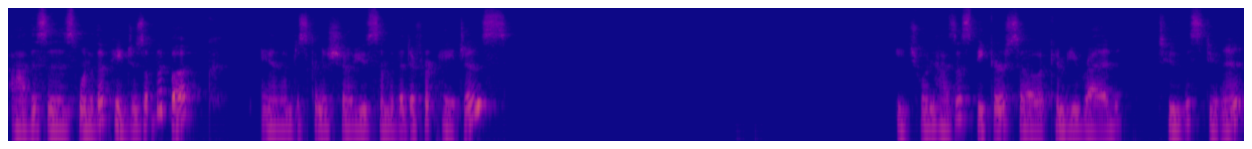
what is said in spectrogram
Uh, this is one of the pages of the book and I'm just going to show you some of the different pages. Each one has a speaker so it can be read to the student.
